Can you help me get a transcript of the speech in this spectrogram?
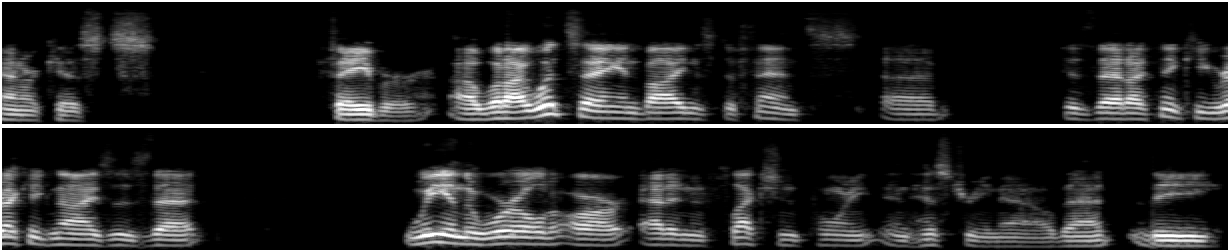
anarchists favor. Uh, what I would say in Biden's defense uh, is that I think he recognizes that we in the world are at an inflection point in history now that the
